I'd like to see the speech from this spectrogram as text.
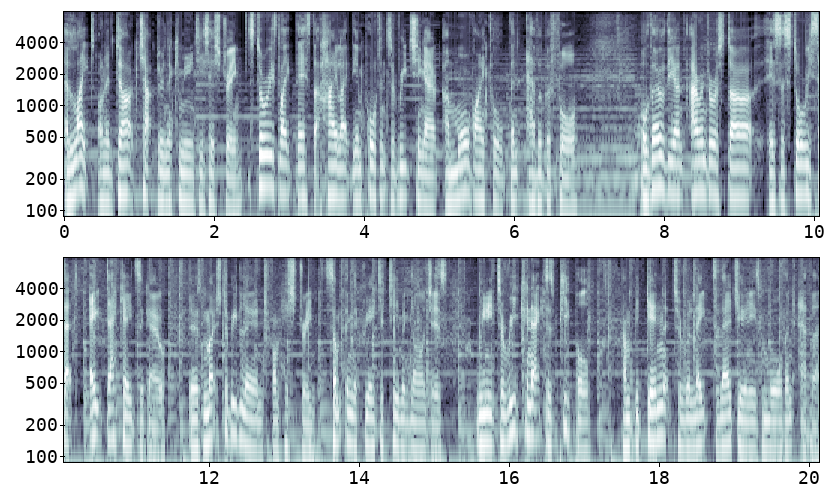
a light on a dark chapter in the community's history. Stories like this that highlight the importance of reaching out are more vital than ever before. Although the Arandora Star is a story set eight decades ago, there is much to be learned from history, something the creative team acknowledges. We need to reconnect as people and begin to relate to their journeys more than ever.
